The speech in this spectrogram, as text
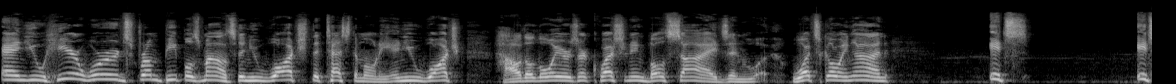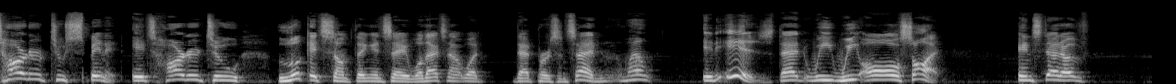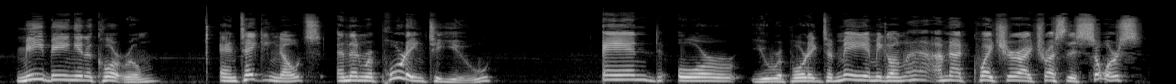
and you hear words from people's mouths and you watch the testimony and you watch how the lawyers are questioning both sides and what's going on, it's it's harder to spin it. It's harder to look at something and say, well, that's not what that person said. Well, it is that we, we all saw it instead of me being in a courtroom and taking notes and then reporting to you and or you reporting to me and me going, eh, I'm not quite sure I trust this source.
